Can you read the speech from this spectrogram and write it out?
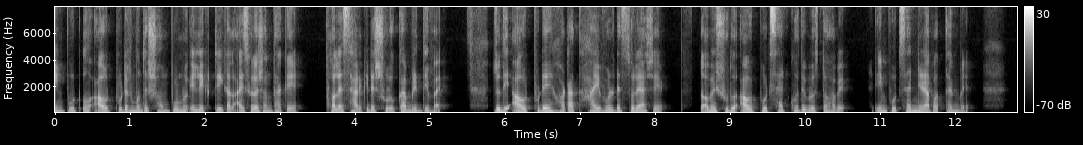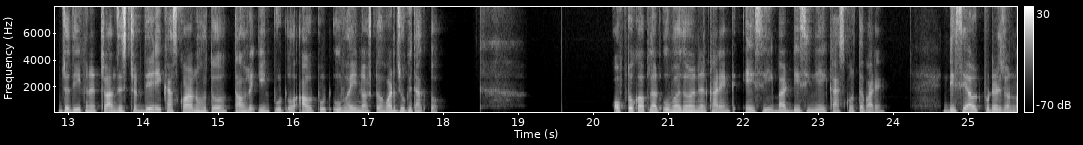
ইনপুট ও আউটপুটের মধ্যে সম্পূর্ণ ইলেকট্রিক্যাল আইসোলেশন থাকে, ফলে সার্কিটের সুরক্ষা বৃদ্ধি পায়। যদি আউটপুটে হঠাৎ হাই ভোল্টেজ চলে আসে, তবে শুধু আউটপুট সাইড ক্ষতিগ্রস্ত হবে ইনপুট সাইড নিরাপদ থাকবে। যদি এখানে ট্রানজিস্টর দিয়ে এই কাজ করানো হতো, তাহলে ইনপুট ও আউটপুট উভয়ই নষ্ট হওয়ার ঝুঁকি থাকতো। অপ্টোকাপলার উভয় ধরনের কারেন্ট এসি বা ডিসি নিয়েই কাজ করতে পারে। ডিসি আউটপুটের জন্য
